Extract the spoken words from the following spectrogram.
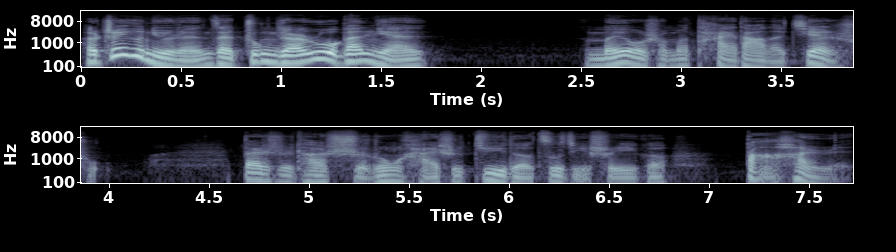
呃，这个女人在中间若干年没有什么太大的建树，但是她始终还是记得自己是一个大汉人。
